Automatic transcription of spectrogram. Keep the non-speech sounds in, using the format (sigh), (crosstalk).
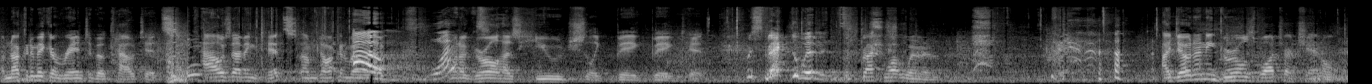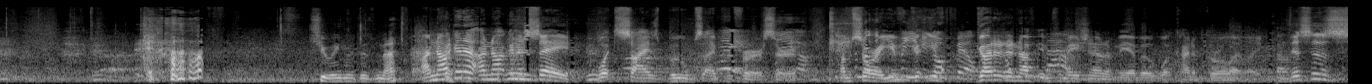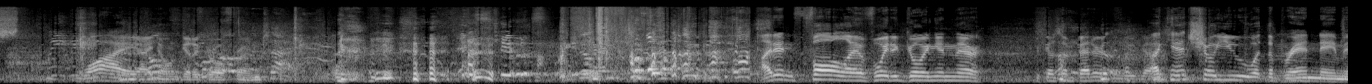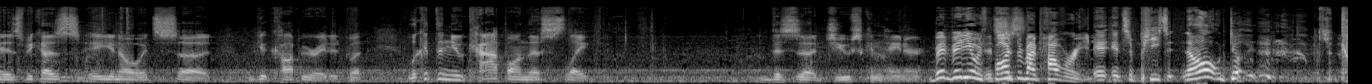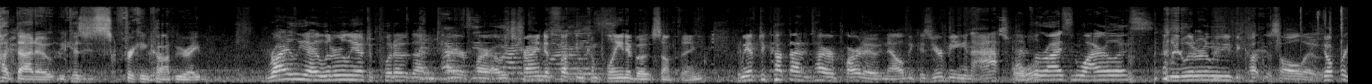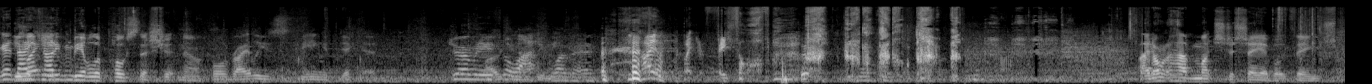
I'm not gonna make a rant about cow tits. Cows having tits. I'm talking about Oh, like, what? when a girl has huge, like big, big tits. Respect the women. Respect what women? I doubt any girls watch our channel. (laughs) Chewing with his mouth. I'm not gonna. I'm not gonna say what size boobs I prefer, sir. I'm sorry. You've, But you you've go film. gutted enough information out of me about what kind of girl I like. This is why I don't get a girlfriend. (laughs) I didn't fall. I avoided going in there because I'm better than you guys. I can't show you what the brand name is because uh, you know it's uh, get copyrighted. But look at the new cap on this like this uh, juice container. This video is It's sponsored just- by Powerade. It, it's a piece of no. Don't, cut that out because it's freaking copyright. Riley, I literally have to put out that entire part. I was trying to fucking complain about something. We have to cut that entire part out now because you're being an And asshole. Verizon Wireless. We literally need to cut this all out. Don't forget You might Nike. not even be able to post this shit now. Well, Riley's being a dickhead. Why Germany's would the you not last be one, mean? man. (laughs) I'll bite your face off. (laughs) (laughs) I don't have much to say about things.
